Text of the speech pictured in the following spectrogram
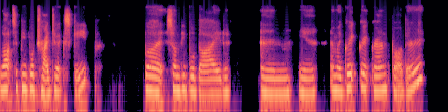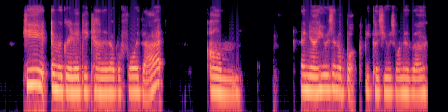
lots of people tried to escape, but some people died, and yeah. And my great great grandfather, he immigrated to Canada before that. Um, and yeah, he was in a book because he was one of the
